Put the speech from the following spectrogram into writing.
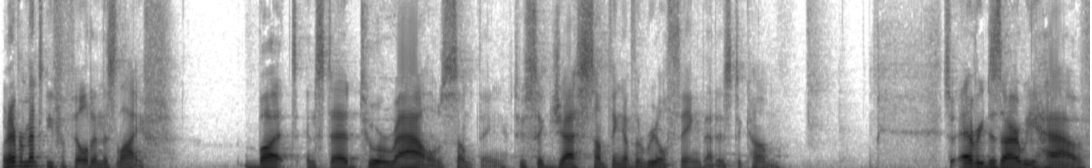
were never meant to be fulfilled in this life, but instead to arouse something, to suggest something of the real thing that is to come. So every desire we have,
